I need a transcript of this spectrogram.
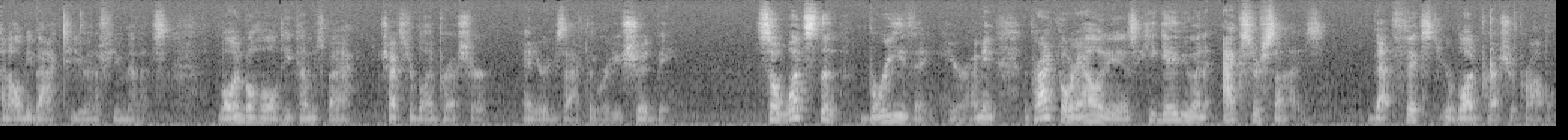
and I'll be back to you in a few minutes. Lo and behold, he comes back, checks your blood pressure, and you're exactly where you should be. So, what's the breathing here? I mean, the practical reality is he gave you an exercise that fixed your blood pressure problem,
